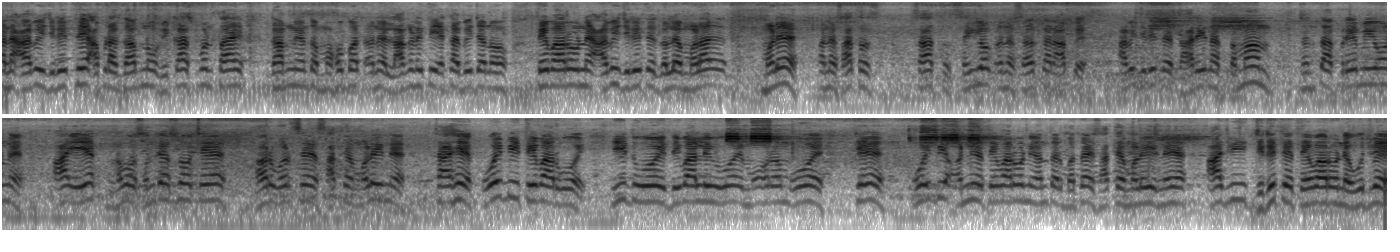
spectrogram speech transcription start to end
અને આવી જ રીતે આપણા ગામનો વિકાસ પણ થાય. ગામની અંદર મોહબ્બત અને લાગણીથી એકાબીજાનો તહેવારોને આવી જ રીતે ગળે મળાય મળે અને સાથ સાથ, સહયોગ અને સહકાર આપે. આવી જ રીતે ધારીના તમામ જનતા પ્રેમીઓને આ એક નવો સંદેશો છે, હર વર્ષે સાથે મળીને ચાહે કોઈ બી તહેવાર હોય, ઈદ હોય, દિવાળી હોય, મોહરમ હોય, કે કોઈ બી અન્ય તહેવારોની અંદર બધાય સાથે મળીને આવી જ રીતે તહેવારોને ઉજવે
